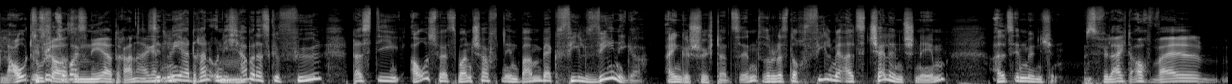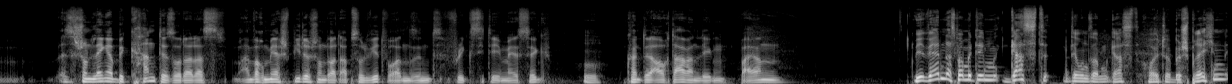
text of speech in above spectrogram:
laut ist und Zuschauer sind näher dran eigentlich. sind näher dran und ich habe das Gefühl, dass die Auswärtsmannschaften in Bamberg viel weniger eingeschüchtert sind, sondern das noch viel mehr als Challenge nehmen als in München. Ist vielleicht auch, weil es schon länger bekannt ist oder dass einfach mehr Spiele schon dort absolviert worden sind, Freak City-mäßig. Hm. Könnte auch daran liegen. Bayern, Wir werden das mal mit dem Gast, mit unserem Gast heute besprechen.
